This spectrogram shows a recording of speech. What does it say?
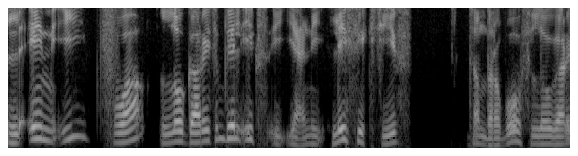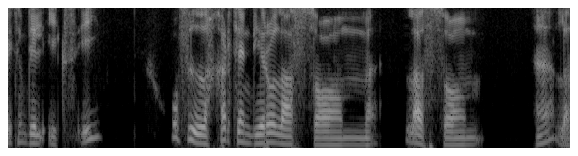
ال NI fois اللوغاريتم ديال xi يعني l'effectif تنضربوه في اللوغاريتم ديال xi وفي الأخر تنديرو la somme la somme ها لا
